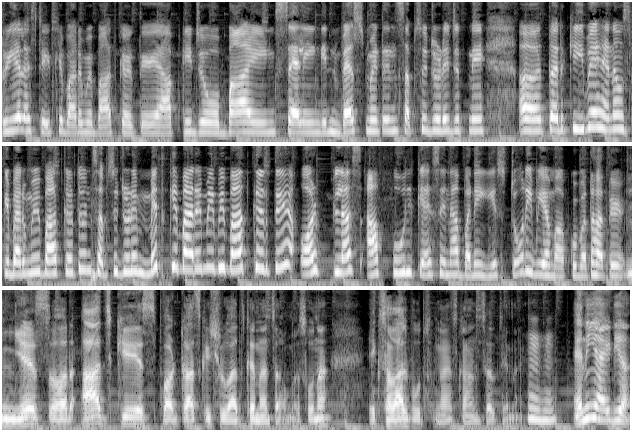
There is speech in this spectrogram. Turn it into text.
रियल एस्टेट के बारे में बात करते हैं। आपकी जो बाइंग सेलिंग इन्वेस्टमेंट इन सबसे जुड़े जितने तरकीबें हैं ना उसके बारे में भी बात करते हैं इन सबसे जुड़े मिथ के बारे में भी बात करते हैं। और प्लस आप फूल कैसे ना बने ये स्टोरी भी हम आपको बताते हैं। यस और आज के इस पॉडकास्ट की शुरुआत करना चाहूँगा। सोना एक सवाल पूछूँगा इसका आंसर देना। एनी आइडिया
